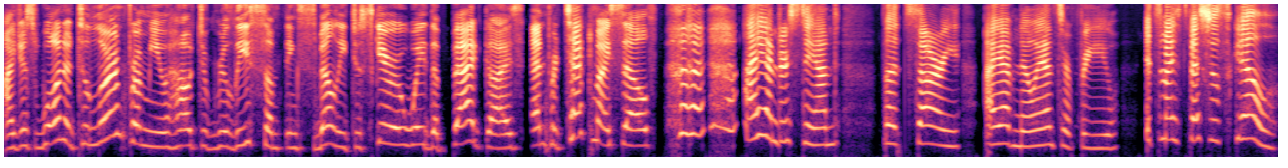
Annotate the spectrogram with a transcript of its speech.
I just wanted to learn from you how to release something smelly to scare away the bad guys and protect myself. I understand. But sorry, I have no answer for you. It's my special skill.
